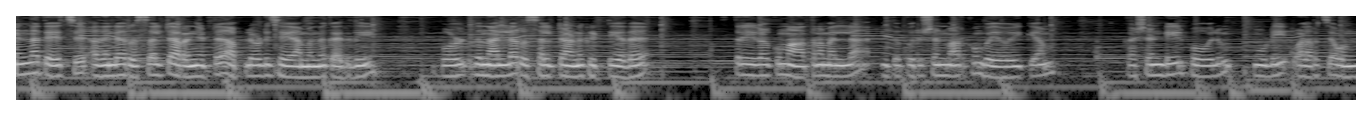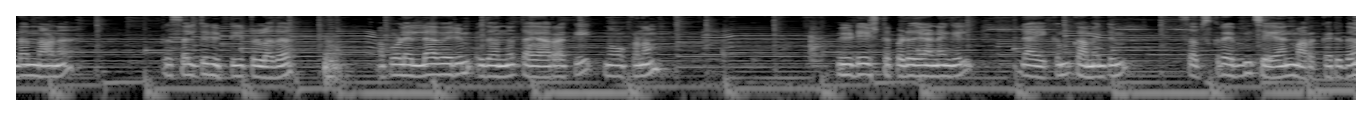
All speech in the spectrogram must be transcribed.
എണ്ണ തേച്ച് അതിന്റെ റിസൾട്ട് അറിഞ്ഞിട്ട് അപ്ലോഡ് ചെയ്യാമെന്ന് കരുതി. അപ്പോൾ ഇത് നല്ല റിസൾട്ടാണ് കിട്ടിയത്. സ്ത്രീകൾക്ക് മാത്രമല്ല ഇത് പുരുഷന്മാർക്കും ഉപയോഗിക്കാം. കഷണ്ടിയിൽ പോലും മുടി വളർച്ച ഉണ്ടെന്നാണ് റിസൾട്ട് കിട്ടിയിട്ടുള്ളത്. അപ്പോൾ എല്ലാവരും ഇതൊന്ന് തയ്യാറാക്കി നോക്കണം. വീഡിയോ ഇഷ്ടപ്പെടുകയാണെങ്കിൽ ലൈക്കും കമന്റും സബ്സ്ക്രൈബും ചെയ്യാൻ മറക്കരുത്.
